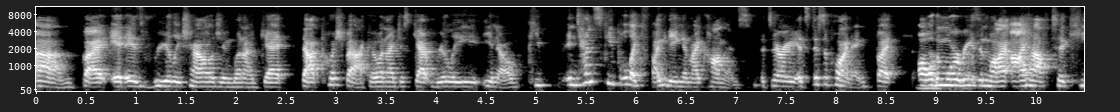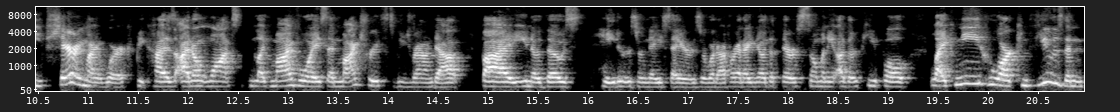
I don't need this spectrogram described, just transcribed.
Um, but it is really challenging when I get that pushback and when I just get really, you know, pe- intense people like fighting in my comments. It's very, it's disappointing, but all the more reason why I have to keep sharing my work because I don't want like my voice and my truths to be drowned out by, you know, those haters or naysayers or whatever. And I know that there are so many other people like me who are confused. And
